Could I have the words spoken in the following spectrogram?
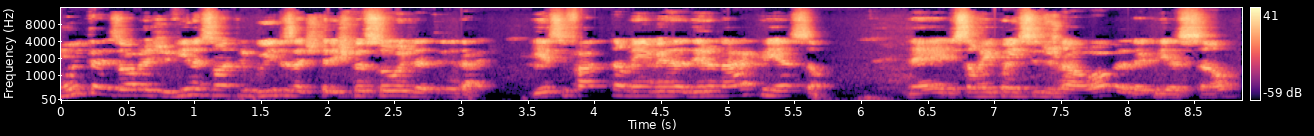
Muitas obras divinas são atribuídas às três pessoas da Trindade. E esse fato também é verdadeiro na criação. Né? Eles são reconhecidos na obra da criação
